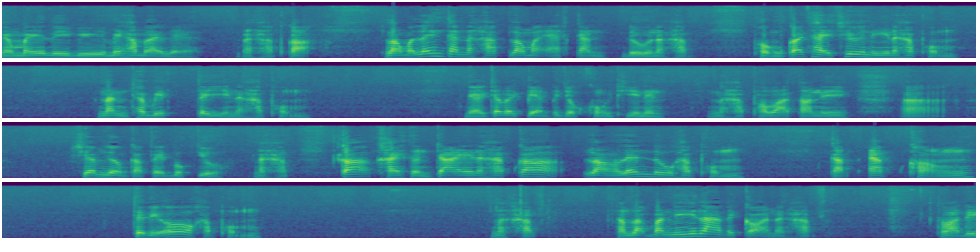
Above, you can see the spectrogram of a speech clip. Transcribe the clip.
ยังไม่รีวิวไม่ทำอะไรเลยนะครับ ก็ลองมาเล่นกันนะครับ ลองมาแอดกันดูนะครับ ผมก็ใช้ชื่อนี้นะครับ ผม นันทวิตตีนะครับ ผม เดี๋ยวจะไปเปลี่ยนประโยคคงอีกทีหนึ่งนะครับ เพราะว่าตอนนี้เชื่อมโยงกับ Facebook อยู่นะครับ ก็ใครสนใจนะครับ ก็ลองเล่นดูครับ ผมกับแอปของ s t u d i o ครับ ผมนะครับสำหรับวันนี้ลาไปก่อนนะครับ สวัสดี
